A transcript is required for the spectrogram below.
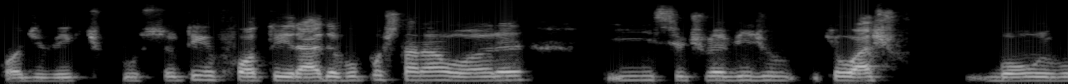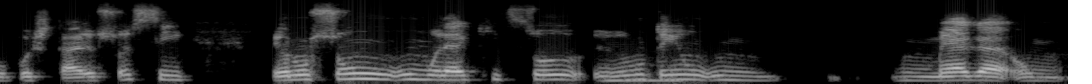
Pode ver que, tipo, se eu tenho foto irada, eu vou postar na hora, e se eu tiver vídeo que eu acho bom, eu vou postar, eu sou assim. Eu não sou um, um moleque, sou, eu não tenho um, um mega, um,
